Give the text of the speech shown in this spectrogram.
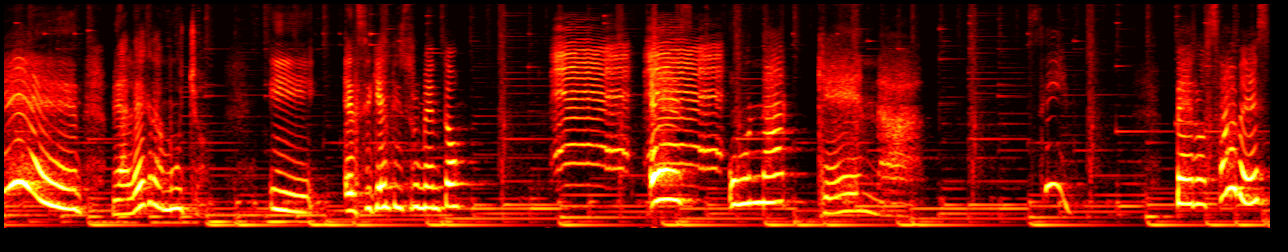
bien, me alegra mucho. ¿Y el siguiente instrumento? Es una quena. Sí, ¿sabes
